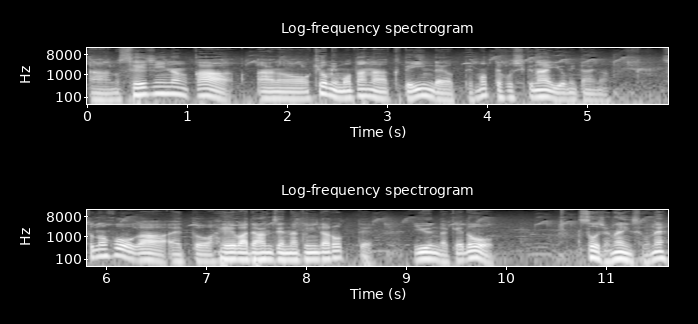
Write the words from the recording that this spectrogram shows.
あの政治になんかあの興味持たなくていいんだよって持ってほしくないよみたいな。その方が、えっと、平和で安全な国だろって言うんだけどそうじゃないんですよね。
